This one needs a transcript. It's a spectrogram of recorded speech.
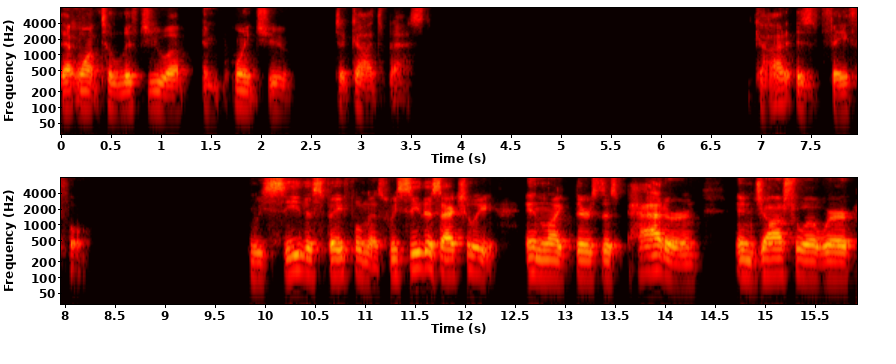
that want to lift you up and point you to God's best. God is faithful. We see this faithfulness. We see this actually in like there's this pattern in Joshua where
